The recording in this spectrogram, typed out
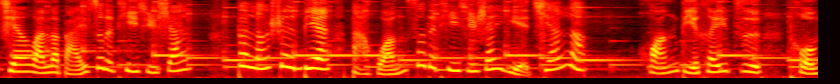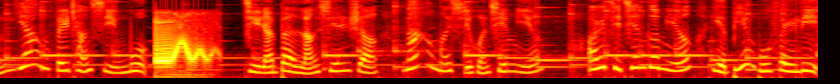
签完了白色的 T 恤衫，笨狼顺便把黄色的 T 恤衫也签了，黄底黑字，同样非常醒目。既然笨狼先生那么喜欢签名，而且签个名也并不费力。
